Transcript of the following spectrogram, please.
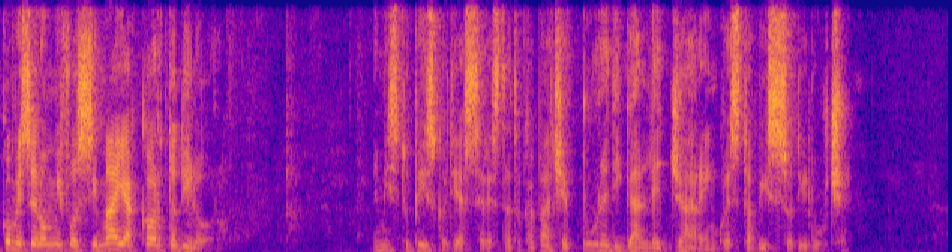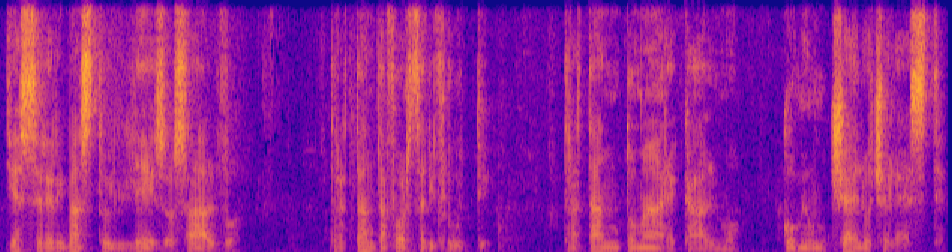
come se non mi fossi mai accorto di loro. E mi stupisco di essere stato capace pure di galleggiare in questo abisso di luce, di essere rimasto illeso, salvo, tra tanta forza di flutti, tra tanto mare calmo come un cielo celeste.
